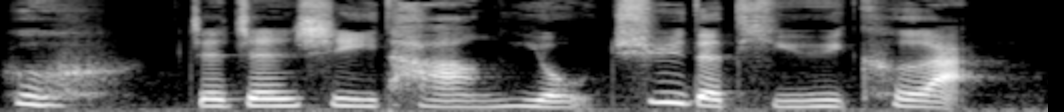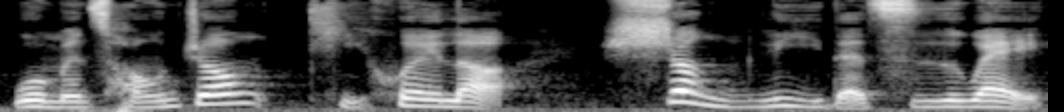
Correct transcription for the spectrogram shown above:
呼，这真是一堂有趣的体育课啊！我们从中体会了胜利的滋味。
